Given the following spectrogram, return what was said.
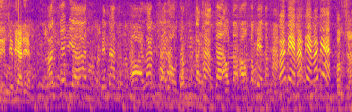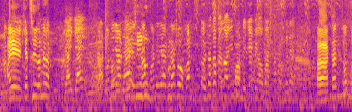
ดิเจเบียร์ดิอันเจเบียร์อันเป็นอันเอ่อร้านขายเหล้าตั้งราคาก็เอาแต่เอากระเบะต่างหากมาแม่มาแม่มาแม่ไปเช็ดชื่อกันนะครับย้ายย้ายขออนุญาตเช็ดชื่อรุ่นรุ่นโชคกันเออถ้าก็เป็นร้อยยี่สิบเดี๋ยวเจ๊ไปเอาบัตรก็ได้อ่าท่านสส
